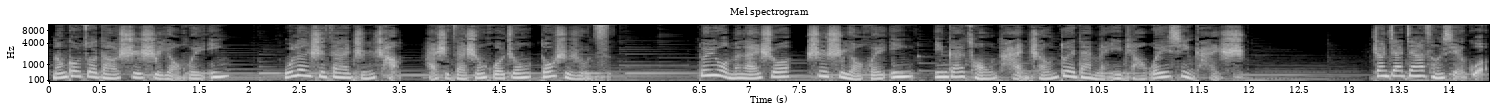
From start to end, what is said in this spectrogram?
能够做到事事有回音，无论是在职场还是在生活中都是如此。对于我们来说，事事有回音，应该从坦诚对待每一条微信开始。张嘉佳曾写过，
